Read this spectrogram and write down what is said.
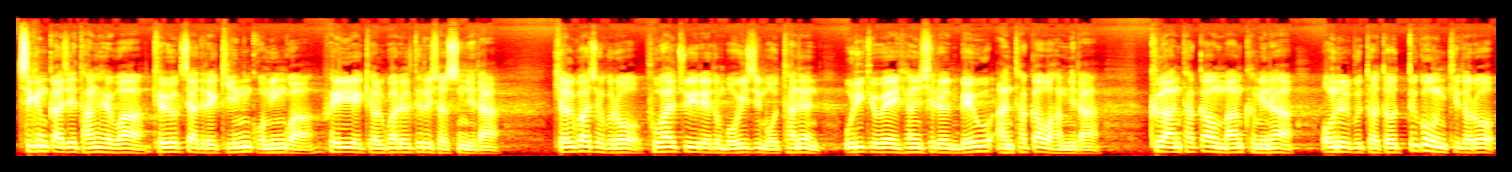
지금까지 당회와 교역자들의 긴 고민과 회의의 결과를 들으셨습니다. 결과적으로 부활주일에도 모이지 못하는 우리 교회의 현실을 매우 안타까워합니다. 그 안타까운 만큼이나 오늘부터 더 뜨거운 기도로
